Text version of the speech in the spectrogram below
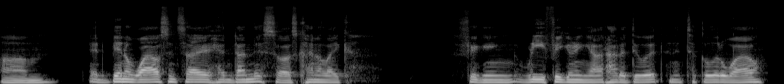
Um, it had been a while since I had done this, so I was kind of like figuring, refiguring out how to do it, and it took a little while.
